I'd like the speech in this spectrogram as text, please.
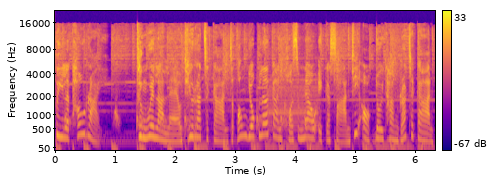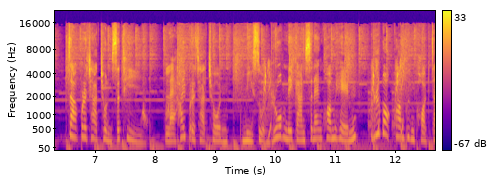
ปีละเท่าไหร่ ถึงเวลาแล้วที่ราชการจะต้องยกเลิกการขอสำเนาเอกสารที่ออกโดยทางราชการจากประชาชนสักที และให้ประชาชนมีส่วนร่วมในการแสดงความเห็น หรือบอกความพึงพอใจ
